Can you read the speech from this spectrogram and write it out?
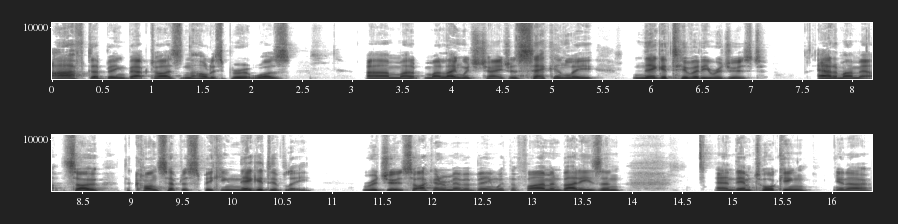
after being baptized in the Holy Spirit was um, my, my language changed. And secondly, negativity reduced out of my mouth. So the concept of speaking negatively reduced. So I can remember being with the fireman buddies and and them talking, you know,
